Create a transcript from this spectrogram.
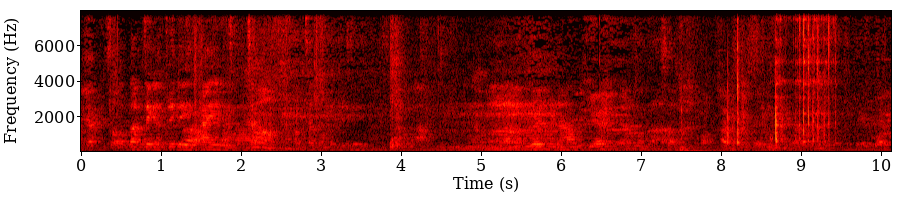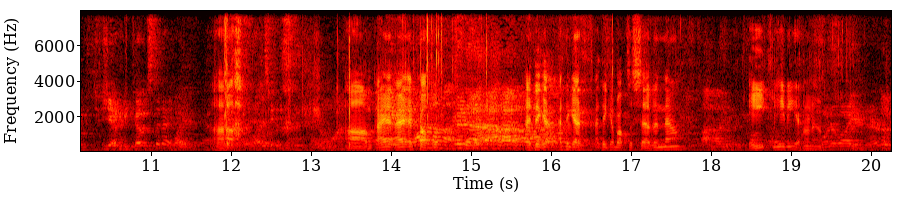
okay. So I'm taking a three day hiatus. I'm taking, I'm taking for three days. I'm good for now. Did you have any coats today? Um, I, I had a couple. I think I, I think I, I think I'm up to seven now. Eight maybe. I don't know. Why you're nervous?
